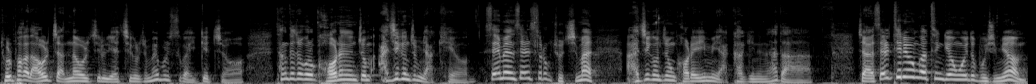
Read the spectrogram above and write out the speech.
돌파가 나올지 안 나올지를 예측을 좀 해볼 수가 있겠죠. 상대적으로 거래는 좀 아직은 좀 약해요. 세면 셀수록 좋지만 아직은 좀 거래 힘이 약하기는 하다. 자, 셀트리온 같은 경우에도 보시면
